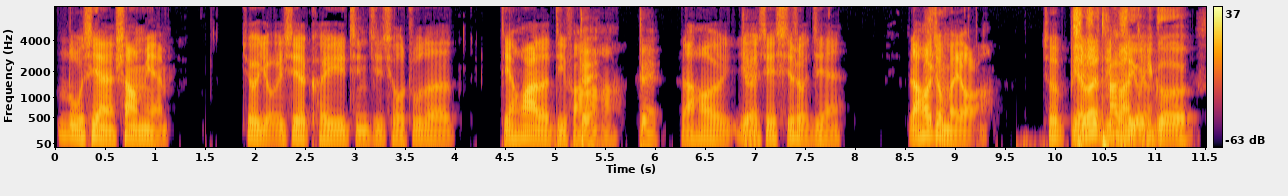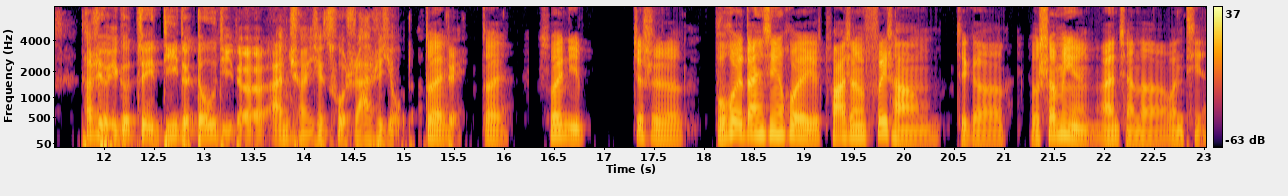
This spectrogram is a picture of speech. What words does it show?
路线上面就有一些可以紧急求助的。电话的地方哈，对，然后有一些洗手间，然后就没有了。就别的地方它是有一个，它是有一个最低的兜底的安全一些措施还是有的。对对对，所以你就是不会担心会发生非常这个有生命安全的问题，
